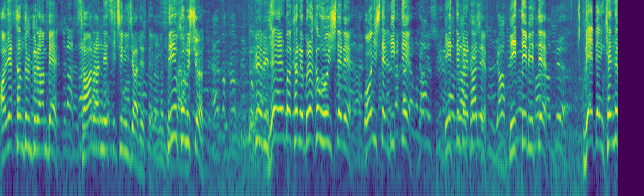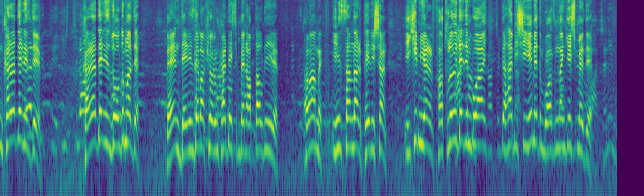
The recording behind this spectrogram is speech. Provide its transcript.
Alexander Graham Bell. Sağır annesi için icat etti. Neyi konuşuyor? Ne Erbakan'ı bırakın o işleri. O işler bitti. Bitti kardeşim. Bitti bitti. Ve ben kendim Karadenizliyim. Karadeniz'de oldum halde. Ben denizde bakıyorum kardeşim ben aptal değilim. Tamam mı? İnsanlar perişan. 2 milyar fatura ödedim bu ay. Daha bir şey yemedim boğazımdan geçmedi. Senin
